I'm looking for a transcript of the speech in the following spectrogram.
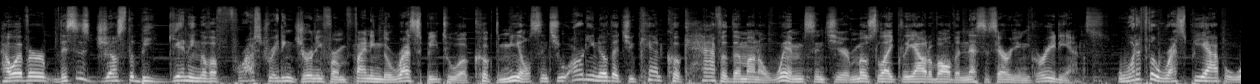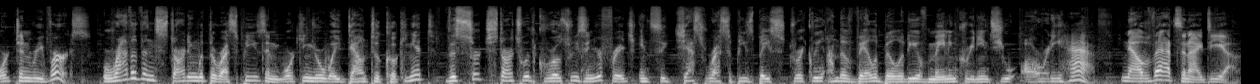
However, this is just the beginning of a frustrating journey from finding the recipe to a cooked meal since you already know that you can't cook half of them on a whim since you're most likely out of all the necessary ingredients. What if the recipe app worked in reverse? Rather than starting with the recipes and working your way down to cooking it, the search starts with groceries in your fridge and suggests recipes based strictly on the availability of main ingredients you already have. Now that's an idea.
